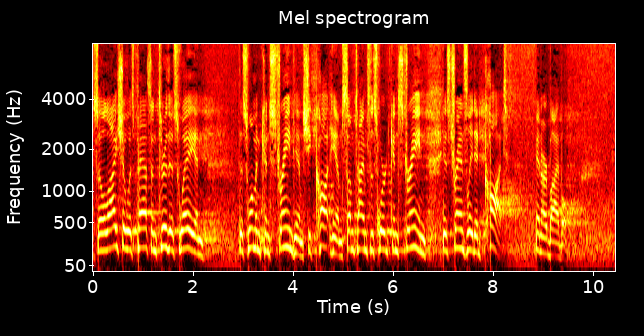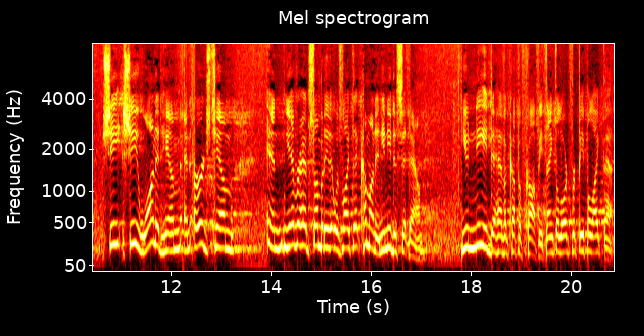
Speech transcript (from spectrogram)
So Elisha was passing through this way, and this woman constrained him. She caught him. Sometimes this word constrain is translated caught in our Bible. She, she wanted him and urged him. And you ever had somebody that was like that? Come on in, you need to sit down. You need to have a cup of coffee. Thank the Lord for people like that.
